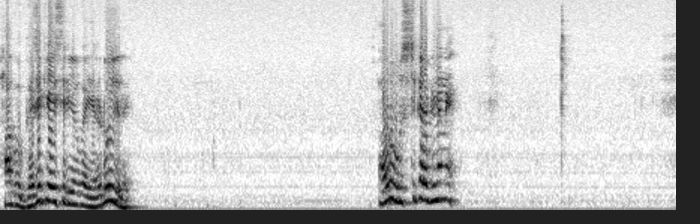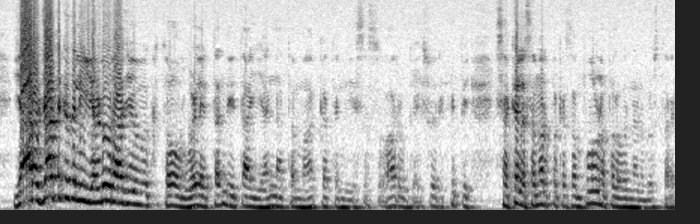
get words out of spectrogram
ಹಾಗೂ ಗಜಕೇಸರಿ ಯೋಗ ಎರಡೂ ಇದೆ ಅವರು ವೃಷ್ಟಿಕರ ಲಗ್ನನೇ ಯಾರ ಜಾತಕದಲ್ಲಿ ಎರಡೂ ರಾಜ ಅವ್ರು ಒಳ್ಳೆ ತಂದೆ, ತಾಯಿ, ಅಣ್ಣ, ತಮ್ಮ, ಅಕ್ಕ, ತಂಗಿ ಯಶಸ್ಸು ಆರೋಗ್ಯ, ಐಶ್ವರ್ಯ, ಕೀರ್ತಿ, ಸಕಲ ಸಮರ್ಪಕ ಸಂಪೂರ್ಣ ಫಲವನ್ನು ಅನುಭವಿಸ್ತಾರೆ.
